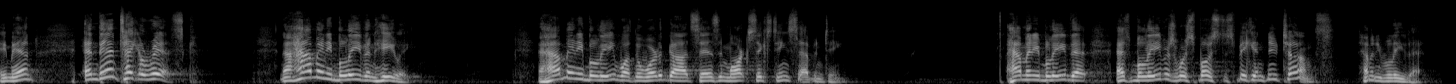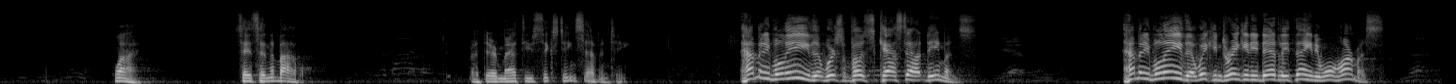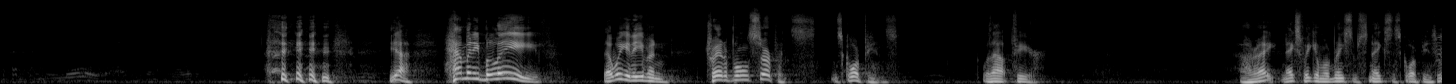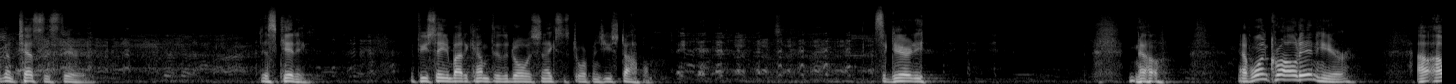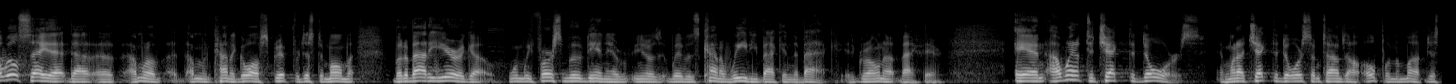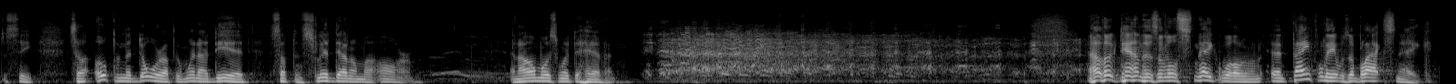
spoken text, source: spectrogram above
Amen? And then take a risk. Now, how many believe in healing? Now, how many believe what the Word of God says in Mark 16, 17? How many believe that as believers we're supposed to speak in new tongues? How many believe that? Why? Say it's in the Bible. Right there in Matthew 16, 17. How many believe that we're supposed to cast out demons? How many believe that we can drink any deadly thing and it won't harm us? yeah. How many believe that we can even tread upon serpents and scorpions without fear? All right, next week I'm going to bring some snakes and scorpions. We're going to test this theory. Just kidding. If you see anybody come through the door with snakes and scorpions, you stop them. Security. No. Now, if one crawled in here, I, I will say that, uh, I'm going to I'm gonna kind of go off script for just a moment. But about a year ago, when we first moved in, you know, it was kind of weedy back in the back. It had grown up back there. And I went to check the doors. And when I check the doors, sometimes I'll open them up just to see. So I opened the door up, and when I did, something slid down on my arm. And I almost went to heaven. I looked down, there's a little snake wall, and thankfully it was a black snake.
